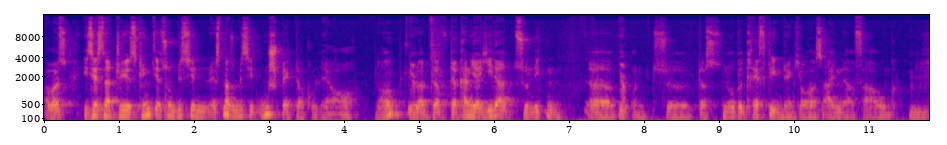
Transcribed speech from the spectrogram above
Aber es ist jetzt natürlich, es klingt jetzt so ein bisschen, erstmal so ein bisschen unspektakulär auch. Ne? Ja. Da, da, kann ja jeder zu nicken äh, ja. und äh, das nur bekräftigen, denke ich, auch aus eigener Erfahrung. Mhm.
